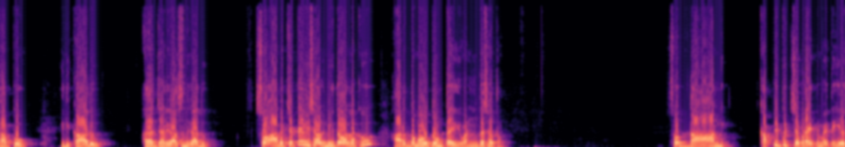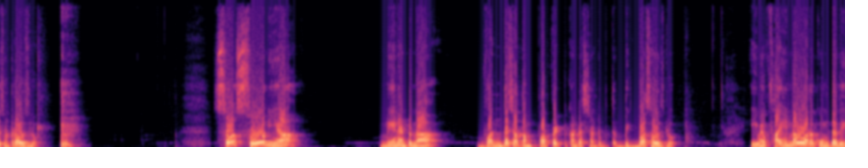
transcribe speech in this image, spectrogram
తప్పు. ఇది కాదు. అది జరగాల్సింది కాదు. సో ఆమె చెప్పే విషయాలు మిగతా వాళ్ళకు అర్థమవుతూ ఉంటాయి వంద శాతం. సో దాన్ని కప్పిపుచ్చే ప్రయత్నం అయితే చేస్తుంటారు హౌస్లో సో సోనియా నేనంటున్నా వంద శాతం పర్ఫెక్ట్ కంటెస్టెంట్ బిగ్ బాస్ హౌస్లో ఈమె ఫైనల్ వరకు ఉంటుంది.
